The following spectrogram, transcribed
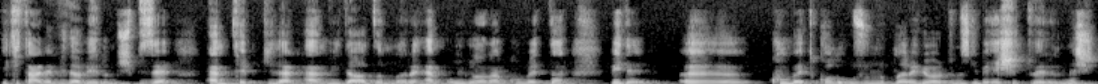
iki tane vida verilmiş bize. Hem tepkiler, hem vida adımları, hem uygulanan kuvvetler, bir de e, kuvvet kolu uzunlukları gördüğünüz gibi eşit verilmiş.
